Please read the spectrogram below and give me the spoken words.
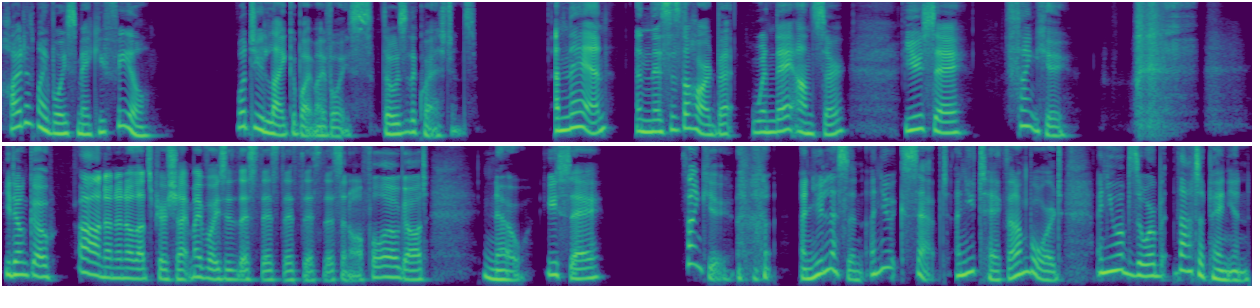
how does my voice make you feel? What do you like about my voice? Those are the questions. And then, and this is the hard bit, when they answer, you say, thank you. you don't go, oh, no, no, no, that's pure shit. My voice is this, this, this, this, this, and awful. Oh, God. No, you say, thank you. and you listen and you accept and you take that on board and you absorb that opinion,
